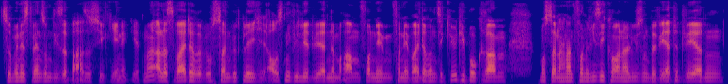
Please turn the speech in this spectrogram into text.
zumindest wenn es um diese Basishygiene geht. Ne? Alles weitere muss dann wirklich ausnivelliert werden im Rahmen von dem, von dem weiteren Security-Programm, muss dann anhand von Risikoanalysen bewertet werden,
